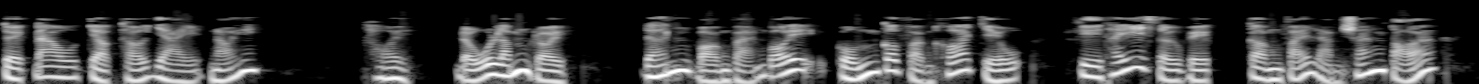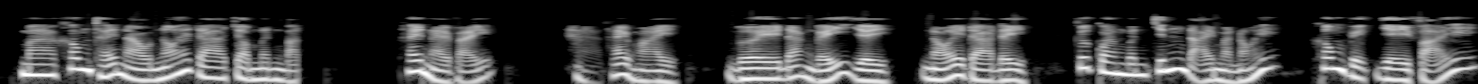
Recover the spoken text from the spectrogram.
tuyệt đau chợt thở dài nói Thôi, đủ lắm rồi. Đến bọn vãn bối cũng có phần khó chịu khi thấy sự việc cần phải làm sáng tỏ mà không thể nào nói ra cho minh bạch. Thế này vậy, Hà Thái Hoài, người đang nghĩ gì, nói ra đi, cứ quan minh chính đại mà nói, không việc gì phải...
